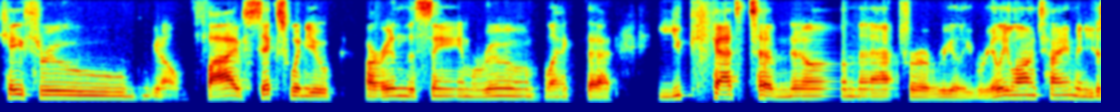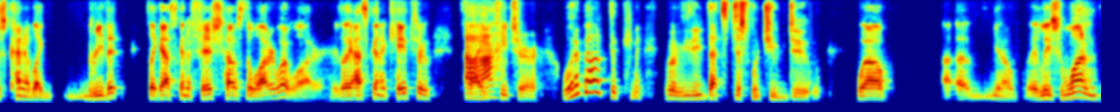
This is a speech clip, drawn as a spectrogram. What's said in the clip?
k through you know 5 6 when you are in the same room like that. You cats have known that for a really really long time and you just kind of like breathe it. It's like asking a fish how's the water? What water? It's like asking a k through 5 uh-huh. teacher what about the community? that's just what you do. Well uh, you know at least one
